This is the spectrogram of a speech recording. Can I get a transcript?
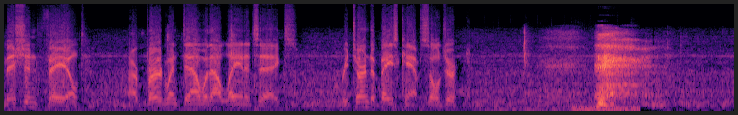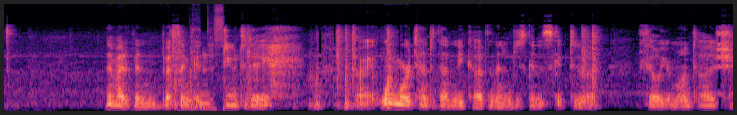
Mission failed. Our bird went down without laying its eggs. Return to base camp, soldier. That might have been the best I'm gonna do today. Alright, one more attempt without any cuts, and then I'm just gonna skip to a failure montage.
